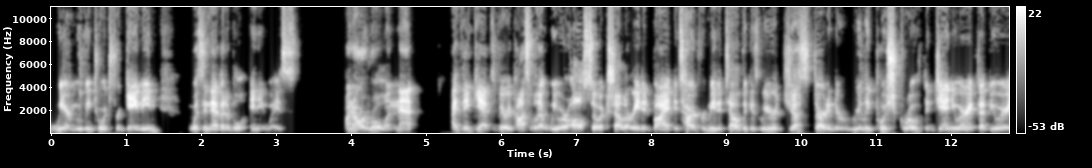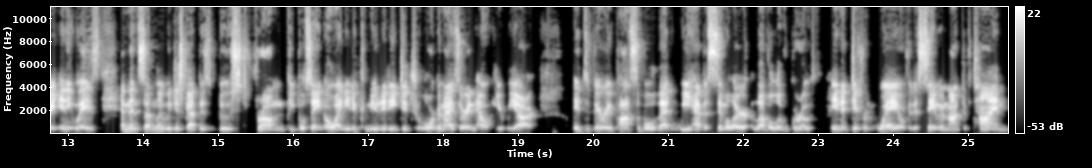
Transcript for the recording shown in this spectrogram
we are moving towards for gaming was inevitable anyways. On our role in that, I think, yeah, it's very possible that we were also accelerated by it. It's hard for me to tell because we were just starting to really push growth in January, February, anyways. And then suddenly we just got this boost from people saying, oh, I need a community digital organizer. And now here we are. It's very possible that we have a similar level of growth in a different way over the same amount of time.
